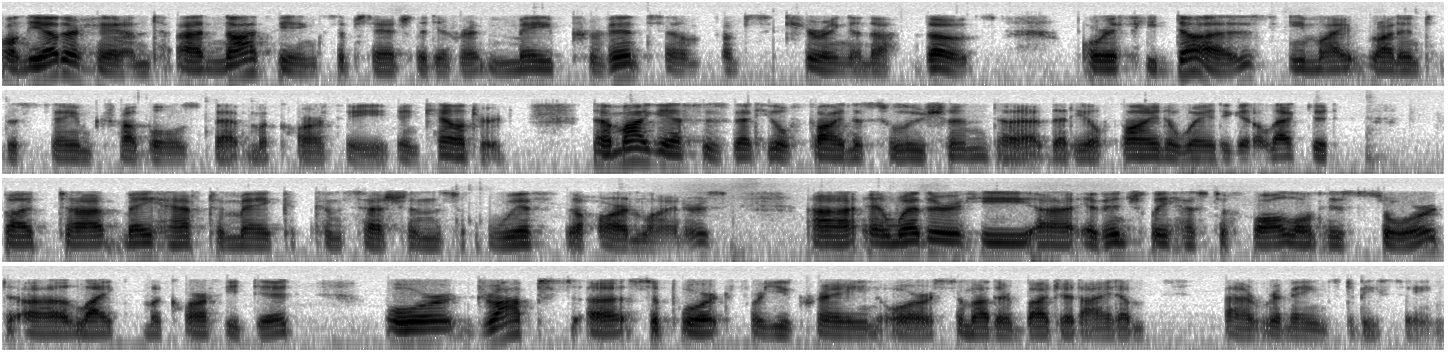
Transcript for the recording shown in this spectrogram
On the other hand, uh, not being substantially different may prevent him from securing enough votes, or if he does, he might run into the same troubles that McCarthy encountered. Now, my guess is that he'll find a solution, uh, that he'll find a way to get elected, but uh, may have to make concessions with the hardliners. Uh, and whether he uh, eventually has to fall on his sword, uh, like McCarthy did, or drops uh, support for Ukraine or some other budget item uh, remains to be seen.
